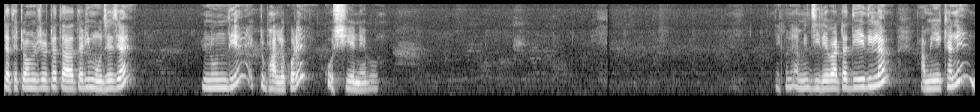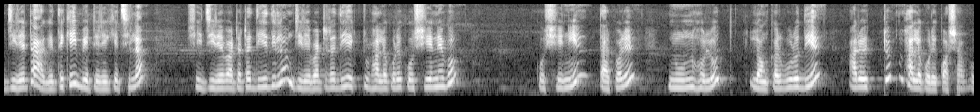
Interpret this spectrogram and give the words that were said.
যাতে টমেটোটা তাড়াতাড়ি মজে যায়। নুন দিয়ে একটু ভালো করে কষিয়ে নেব। দেখুন আমি জিরে বাটা দিয়ে দিলাম। আমি এখানে জিরেটা আগে থেকেই বেটে রেখেছিলাম। সেই জিরে বাটাটা দিয়ে দিলাম। জিরে বাটাটা দিয়ে একটু ভালো করে কষিয়ে নেব। কষিয়ে নিয়ে তারপরে নুন, হলুদ, লঙ্কার গুঁড়ো দিয়ে আরও একটু ভালো করে কষাবো।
